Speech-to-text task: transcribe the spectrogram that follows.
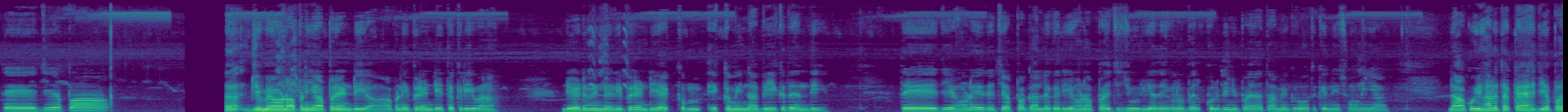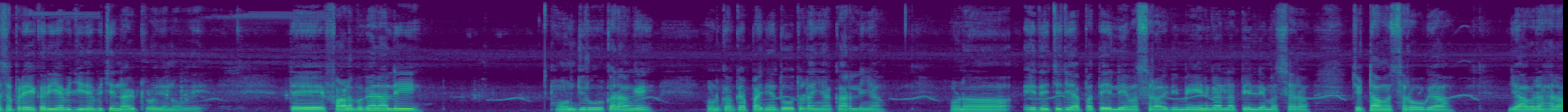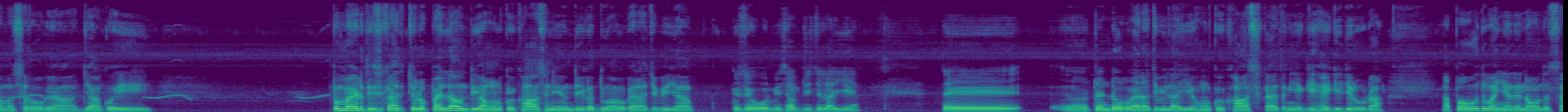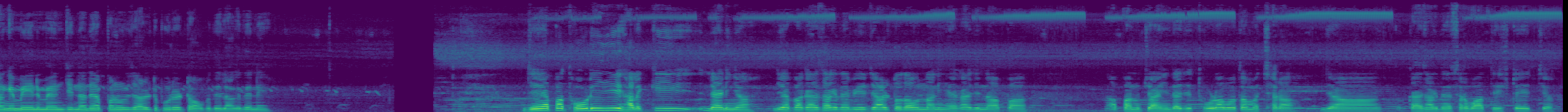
ਤੇ ਜੇ ਆਪਾਂ, ਜਿਵੇਂ ਹੁਣ ਆਪਣੀ ਆ ਭਰਿੰਡੀ ਆ, ਆਪਣੀ ਭਰਿੰਡੀ ਤਕਰੀਬਨ ਡੇਢ ਮਹੀਨੇ ਦੀ ਭਰਿੰਡੀ ਆ, ਇੱਕ ਮਹੀਨਾ 20 ਕੁ ਦਿਨ ਦੀ। ਤੇ ਜੇ ਹੁਣ ਇਹਦੇ 'ਚ ਆਪਾਂ ਗੱਲ ਕਰੀਏ, ਹੁਣ ਆਪਾਂ ਇਹ 'ਚ ਯੂਰੀਆ ਦੇਖ ਲਓ, ਬਿਲਕੁਲ ਵੀ ਨਹੀਂ ਪਾਇਆ, ਤਾਂ ਵੀ ਗਰੋਥ ਕਿੰਨੀ ਸੋਹਣੀ ਆ। ਨਾ ਕੋਈ ਹਾਲੇ ਤੱਕ ਇਹੋ ਜਿਹੀ ਆਪਾਂ ਸਪਰੇਅ ਕਰੀ ਆ ਵੀ ਜਿਹਦੇ ਵਿੱਚ ਨਾਈਟ੍ਰੋਜਨ ਹੋਵੇ। ਤੇ ਫਲ ਵਗੈਰਾ ਲਈ ਹੁਣ ਜ਼ਰੂਰ ਕਰਾਂਗੇ। ਹੁਣ ਕਿਉਂਕਿ ਆਪਾਂ ਇਹਦੀਆਂ ਦੋ ਤੜਾਈਆਂ ਕਰ ਲਈਆਂ। ਹੁਣ ਇਹਦੇ 'ਚ ਜੇ ਆਪਾਂ ਤੇਲੇ ਮੱਸਰ ਵਾਲੀ ਦੀ ਮੇਨ ਗੱਲ ਆ, ਤੇਲੇ ਮੱਸਰ, ਚਿੱਟਾ ਮੱਸਰ ਹੋ ਗਿਆ, ਜਾਂ ਫਿਰ ਹਰਾ ਮੱਸਰ ਹੋ ਗਿਆ, ਜਾਂ ਕੋਈ ਪਮੈਟ ਦੀ ਸ਼ਿਕਾਇਤ, ਚਲੋ ਪਹਿਲਾਂ ਹੁੰਦੀ ਆ, ਹੁਣ ਕੋਈ ਖਾਸ ਨਹੀਂ ਹੁੰਦੀ, ਕੱਦੂਆਂ ਵਗੈਰਾ 'ਚ ਵੀ ਜਾਂ ਕਿਸੇ ਹੋਰ ਵੀ ਸਬਜ਼ੀ 'ਚ ਲਾਈਏ ਤੇ ਟਿੰਡੋ ਵਗੈਰਾ 'ਚ ਵੀ ਲਾਈਏ, ਹੁਣ ਕੋਈ ਖਾਸ ਸ਼ਿਕਾਇਤ ਨਹੀਂ ਹੈਗੀ ਹੈਗੀ ਜ਼ਰੂਰ ਆ। ਆਪਾਂ ਉਹ ਦਵਾਈਆਂ ਦੇ ਨਾਮ ਦੱਸਾਂਗੇ ਮੇਨ ਮੇਨ ਜਿਨ੍ਹਾਂ ਦੇ ਆਪਾਂ ਨੂੰ ਰਿਜ਼ਲਟ ਪੂਰੇ ਟੌਪ ਦੇ ਲੱਗਦੇ ਨੇ। ਜੇ ਆਪਾਂ ਥੋੜੀ ਜੀ ਹਲਕੀ ਲੈਣੀ ਆ ਜੇ ਆਪਾਂ ਕਹਿ ਸਕਦੇ ਹਾਂ ਵੀ ਰਿਜ਼ਲਟ ਉਹਦਾ ਉਨਾ ਨਹੀਂ ਹੈਗਾ ਜਿੰਨਾ ਆਪਾਂ ਆਪਾਂ ਨੂੰ ਚਾਹੀਦਾ, ਜੇ ਥੋੜਾ ਬਹੁਤਾ ਮੱਛਰ ਆ, ਜਾਂ ਕਹਿ ਸਕਦੇ ਹਾਂ ਸ਼ੁਰੂਆਤੀ ਸਟੇਜ 'ਚ।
